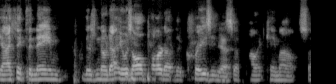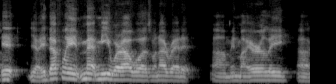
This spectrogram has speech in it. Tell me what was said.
Yeah i think the name there's no doubt it was all part of the craziness of how it came out so It yeah, it definitely met me where I was when I read it um, in my early uh,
